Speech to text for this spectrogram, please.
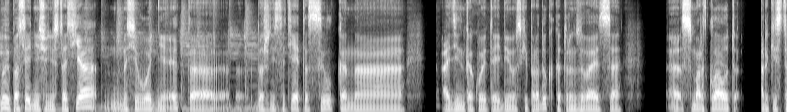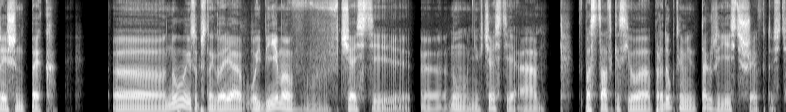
Ну и последняя сегодня статья на сегодня. Это э, даже не статья, это ссылка на один какой-то IBM продукт, который называется э, Smart Cloud Orchestration Pack. Э, ну и, собственно говоря, у IBM в части, ну не в части, а в поставке с его продуктами также есть шеф. То есть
